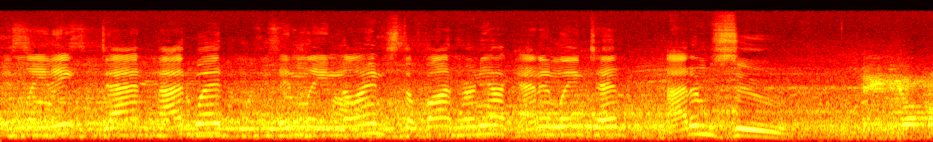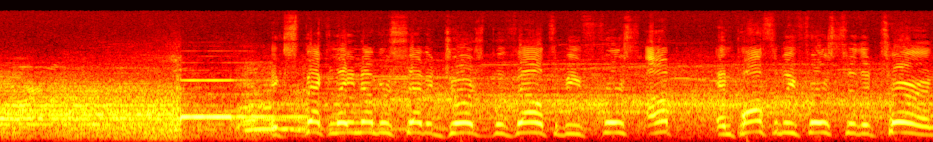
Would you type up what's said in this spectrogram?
In lane eight, Dan Madwed. In lane nine, Stefan Hirniak. And in lane 10, Adam Zhu. Expect lane number seven, George Bovell, to be first up and possibly first to the turn.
